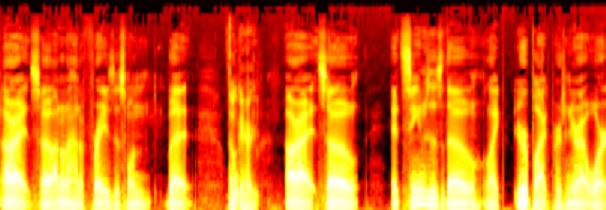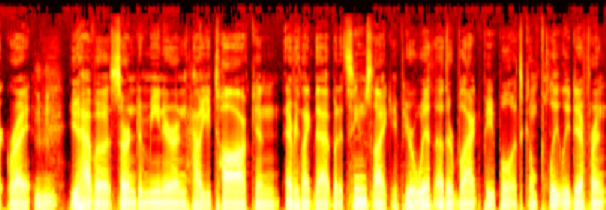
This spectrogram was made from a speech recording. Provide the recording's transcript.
All right, so I don't know how to phrase this one, but Don't Well- get hurt. All right. So it seems as though like you're a black person, you're at work, right? Mm-hmm. You have a certain demeanor and how you talk and everything like that, but it seems like if you're with other black people, it's completely different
